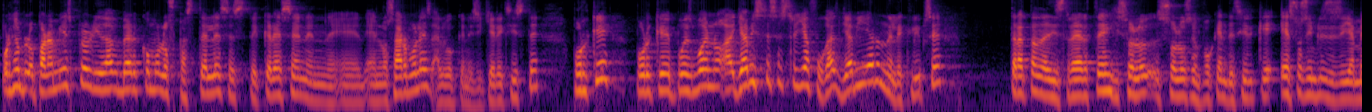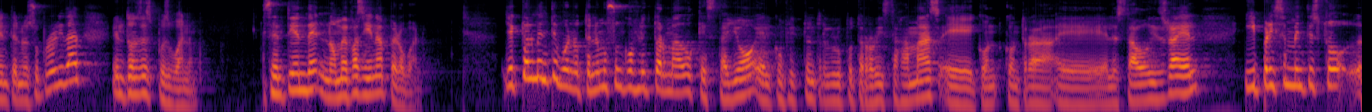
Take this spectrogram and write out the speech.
Por ejemplo, para mí es prioridad ver cómo los pasteles este, crecen en, los árboles, algo que ni siquiera existe. ¿Por qué? Porque, pues bueno, ah, ya viste esa estrella fugaz, ya vieron el eclipse, trata de distraerte y solo, solo se enfoca en decir que eso simple y sencillamente no es su prioridad. Entonces, pues bueno, se entiende, no me fascina, pero bueno. Y actualmente, bueno, tenemos un conflicto armado que estalló, el conflicto entre el grupo terrorista Hamas eh, contra eh, el Estado de Israel. Y precisamente esto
